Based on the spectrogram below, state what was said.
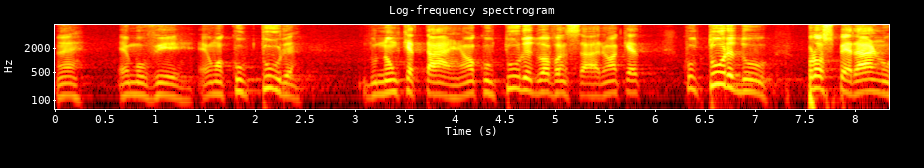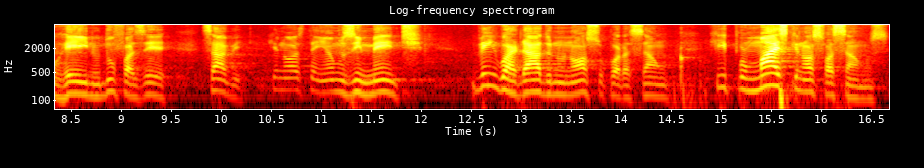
né? é mover, é uma cultura do não quietar, é uma cultura do avançar, é uma cultura do prosperar no reino, do fazer, sabe? Que nós tenhamos em mente, bem guardado no nosso coração, que por mais que nós façamos,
